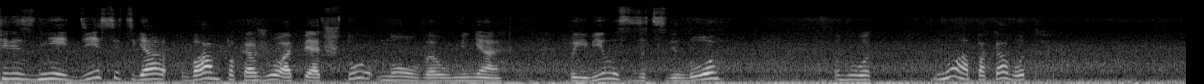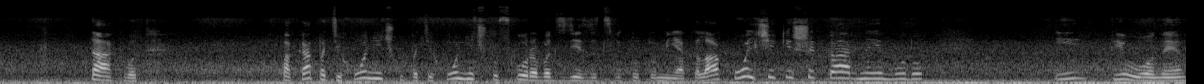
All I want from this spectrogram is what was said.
через дней 10 я вам покажу опять, что новое у меня появилось, зацвело. Вот. Ну, а пока вот так вот пока потихонечку, потихонечку. Скоро вот здесь зацветут у меня колокольчики шикарные будут. И пионы.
